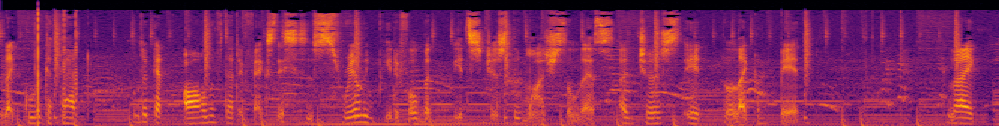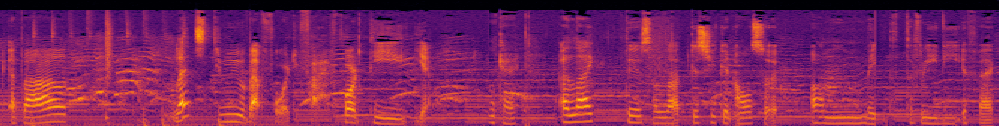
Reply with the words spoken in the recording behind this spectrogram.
Like, look at that. Look at all of that effects. This is really beautiful, but it's just too much. So let's adjust it like a bit. Like, about, let's do about 45, 40, yeah. Okay, I like this a lot because you can also um, make 3D effect.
